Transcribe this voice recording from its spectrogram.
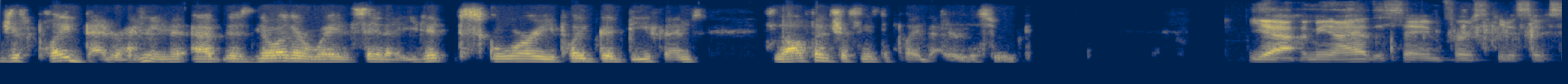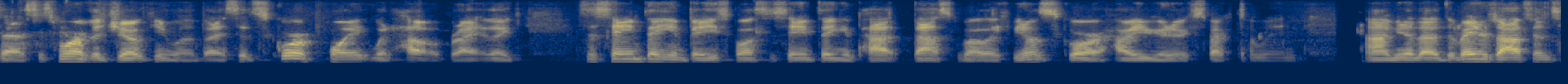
just played better. I mean, uh, there's no other way to say that. You didn't score. You played good defense. So the offense just needs to play better this week. Yeah, I mean, I had the same first key to success. It's more of a joking one, but I said score a point would help, right? Like it's the same thing in baseball. It's the same thing in pat- basketball. Like if you don't score, how are you going to expect to win? Um, you know, the, the Raiders offense,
